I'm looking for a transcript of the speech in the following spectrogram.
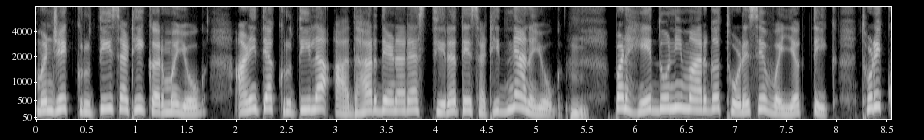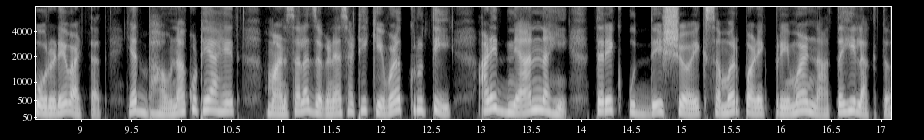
म्हणजे कृतीसाठी कर्मयोग आणि त्या कृतीला आधार देणाऱ्या स्थिरतेसाठी ज्ञानयोग. पण हे दोन्ही मार्ग थोडेसे वैयक्तिक थोडे कोरडे वाटतात. यात भावना कुठे आहेत? माणसाला जगण्यासाठी केवळ कृती आणि ज्ञान नाही तर एक उद्देश एक समर्पण एक प्रेमळ नातंही लागतं.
